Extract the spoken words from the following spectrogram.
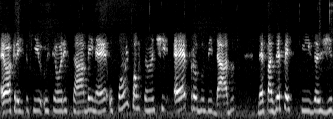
Eu acredito que os senhores sabem, né, o quão importante é produzir dados, né, fazer pesquisas de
